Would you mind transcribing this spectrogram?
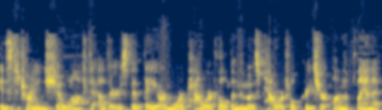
is to try and show off to others that they are more powerful than the most powerful creature on the planet.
